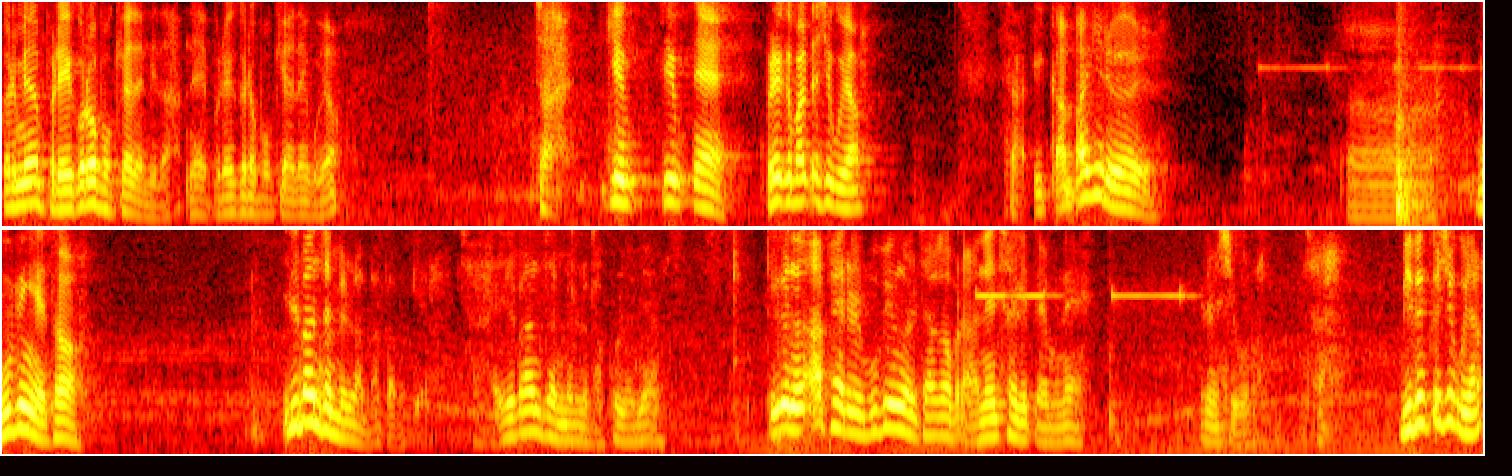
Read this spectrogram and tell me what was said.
그러면 브레이크로 복귀해야 됩니다. 네, 브레이크로 복귀해야 되고요. 자, 지금, 지금, 네, 브레이크 밟으시고요. 자, 이 깜빡이를, 어, 무빙해서 일반 전멸로 바꿔볼게요. 자, 일반 전멸로 바꾸려면, 이거는 앞에를 무빙을 작업을 안 한 차이기 때문에, 이런 식으로. 자, 미등 끄시고요.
